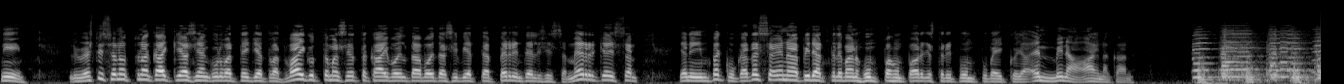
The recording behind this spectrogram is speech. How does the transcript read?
niin, lyhyesti sanottuna kaikki asian kuuluvat tekijät ovat vaikuttamassa, jotta kaivoiltaa voitaisiin viettää perinteellisissä merkeissä. Ja niinpä kuka tässä enää pidättelemään humppa humppa orkesteripumppuveikkoja, en minä ainakaan. Niin hyvät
